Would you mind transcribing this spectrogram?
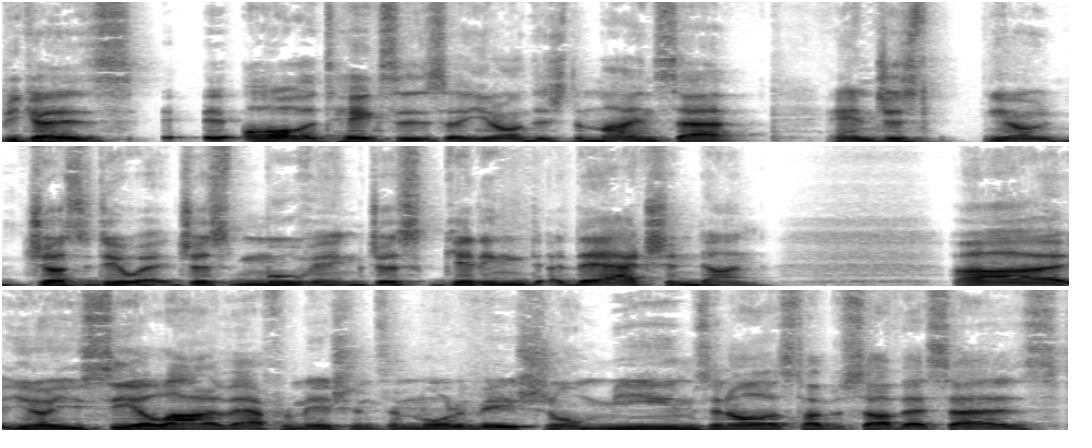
because it, all it takes is, uh, you know, there's the mindset and just, you know, just do it, just moving, just getting the action done. Uh, you know, you see a lot of affirmations and motivational memes and all this type of stuff that says,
